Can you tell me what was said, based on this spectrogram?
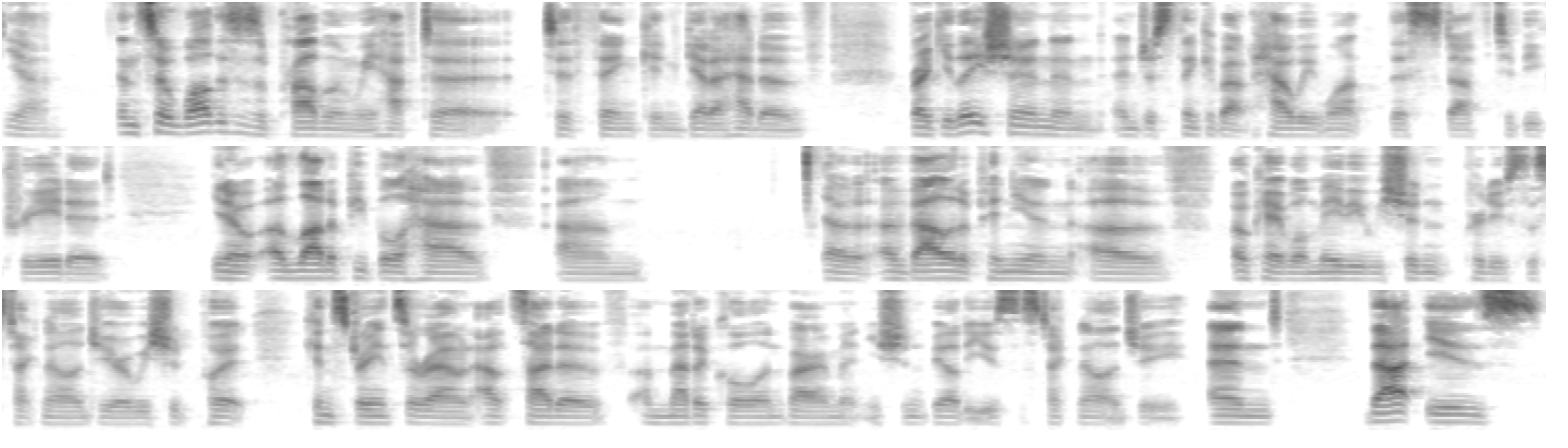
Yeah. And so while this is a problem, we have to to think and get ahead of regulation and and just think about how we want this stuff to be created. You know, a lot of people have um, a, a valid opinion of okay, well maybe we shouldn't produce this technology or we should put constraints around outside of a medical environment. You shouldn't be able to use this technology, and that is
